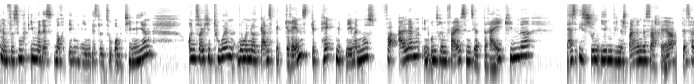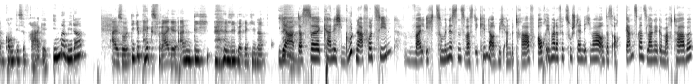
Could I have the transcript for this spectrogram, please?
Man versucht immer, das noch irgendwie ein bisschen zu optimieren. Und solche Touren, wo man nur ganz begrenzt Gepäck mitnehmen muss, vor allem in unserem Fall sind es ja drei Kinder, das ist schon irgendwie eine spannende Sache. Ja? Deshalb kommt diese Frage immer wieder. Also die Gepäcksfrage an dich, liebe Regina. Ja, das äh, kann ich gut nachvollziehen, weil ich zumindestens, was die Kinder und mich anbetraf, auch immer dafür zuständig war und das auch ganz, ganz lange gemacht habe.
